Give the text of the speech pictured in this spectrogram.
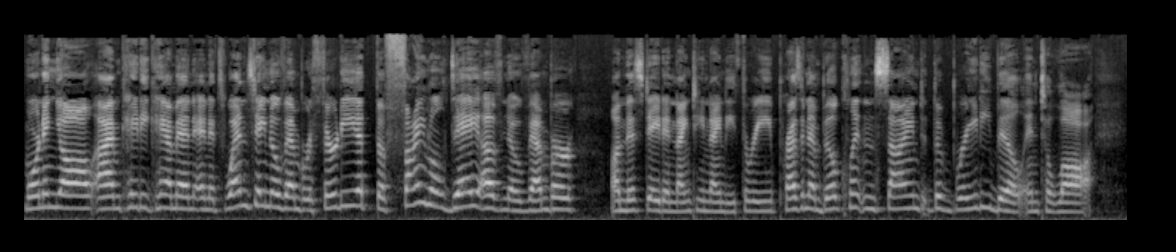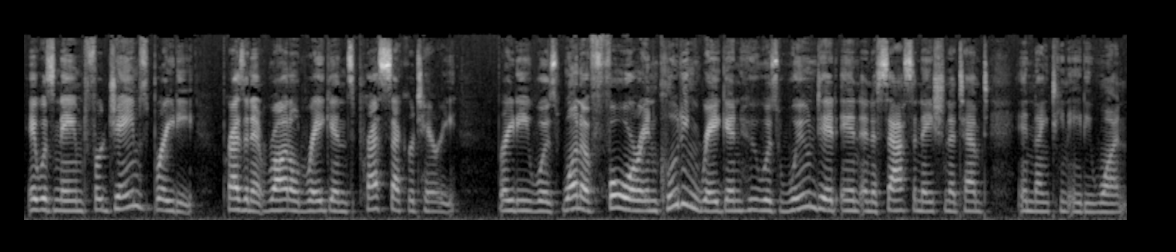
Morning, y'all. I'm Katie Kamin, and it's Wednesday, November 30th, the final day of November. On this date in 1993, President Bill Clinton signed the Brady Bill into law. It was named for James Brady, President Ronald Reagan's press secretary. Brady was one of four, including Reagan, who was wounded in an assassination attempt in 1981.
